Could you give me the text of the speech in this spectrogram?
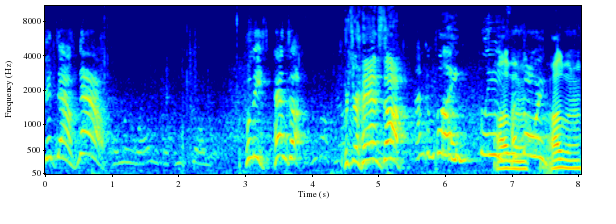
Get down, now! Police, hands up! Put your hands up! I'm complying, please. Al bunu. going. Al bunu.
